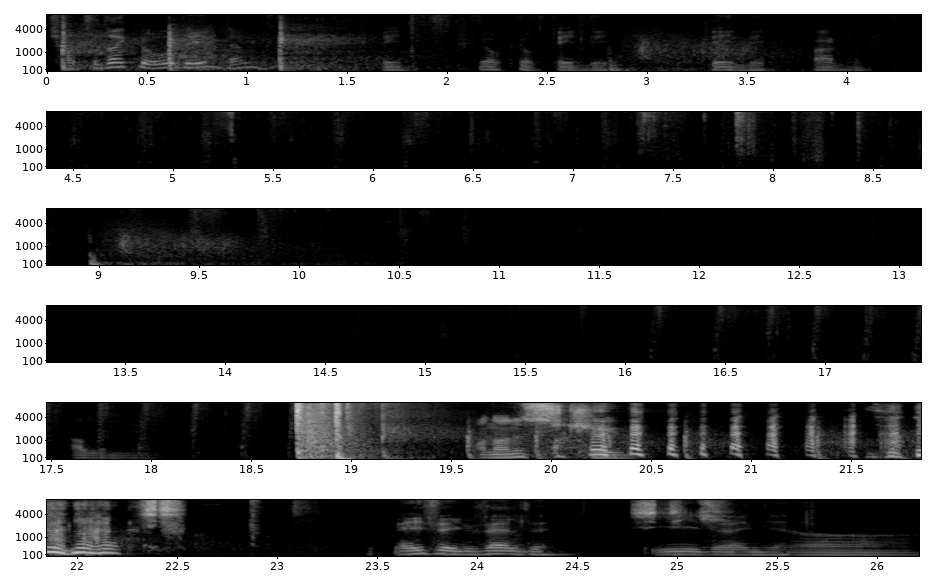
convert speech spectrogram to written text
Çatıda Soldaki o değil değil mi? Yok yok değil değil. Değil değil. Pardon. Aldım yani. Ananı sikeyim. Neyse güzeldi. İyiydi bence. Ya.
